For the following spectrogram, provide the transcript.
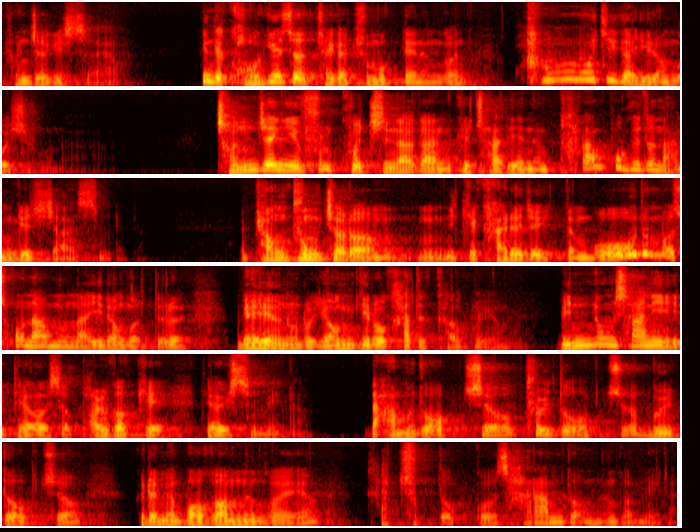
본 적이 있어요. 근데 거기에서 제가 주목되는 건 황무지가 이런 것이구나. 전쟁이 훑고 지나간 그 자리에는 풀 한 포기도 남겨지지 않습니다. 병풍처럼 음, 이렇게 가려져 있던 모든 뭐 소나무나 이런 것들은 매연으로 연기로 가득하고요. 민둥산이 되어서 벌겋게 되어 있습니다. 나무도 없죠, 풀도 없죠, 물도 없죠. 그러면 뭐가 없는 거예요? 가축도 없고 사람도 없는 겁니다.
